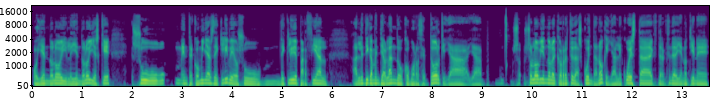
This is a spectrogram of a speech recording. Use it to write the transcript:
oyéndolo y leyéndolo, y es que su, entre comillas, declive o su mm, declive parcial, atléticamente hablando, como receptor, que ya, ya so- solo viéndolo correr te das cuenta, ¿no? Que ya le cuesta, etcétera, etcétera, ya no tiene,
